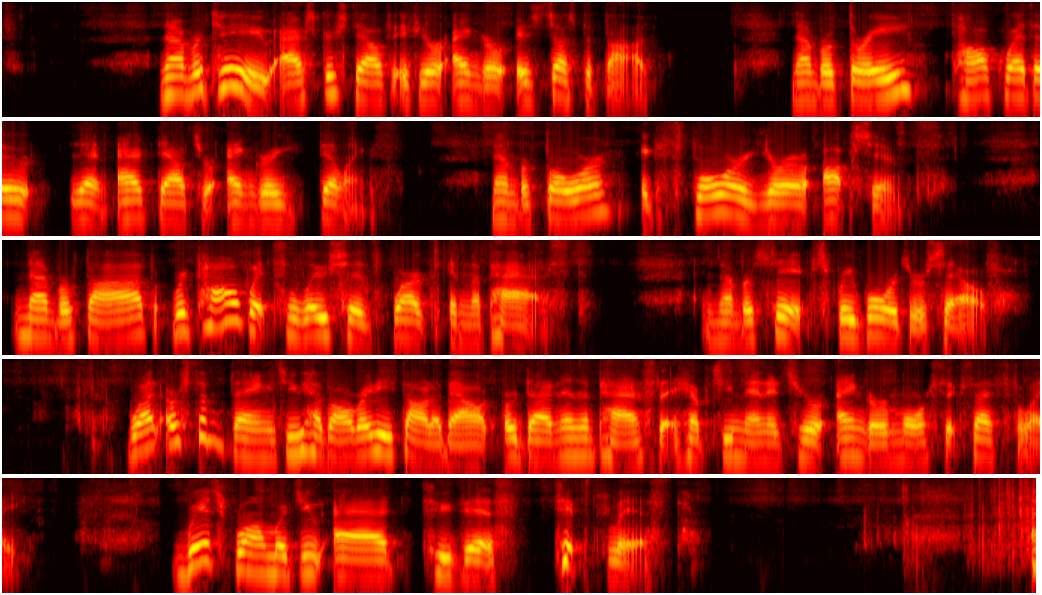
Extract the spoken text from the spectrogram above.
Number two, ask yourself if your anger is justified. Number three, talk rather than act out your angry feelings. Number four, explore your options. Number five, recall what solutions worked in the past. Number six, reward yourself. What are some things you have already thought about or done in the past that helped you manage your anger more successfully? Which one would you add to this tips list?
